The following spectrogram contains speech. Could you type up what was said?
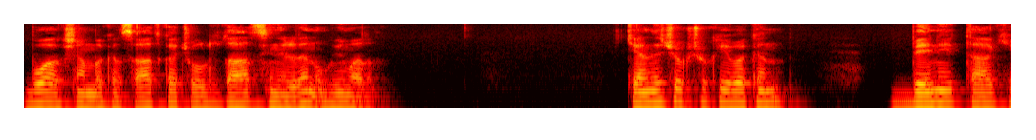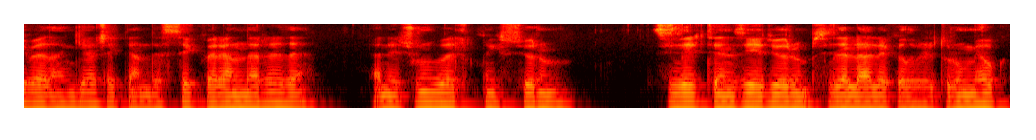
bu akşam bakın saat kaç oldu daha sinirden uyumadım. Kendinize çok çok iyi bakın. Beni takip eden, gerçekten destek verenlere de hani şunu belirtmek istiyorum. Sizleri tenzih ediyorum. Sizlerle alakalı bir durum yok.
